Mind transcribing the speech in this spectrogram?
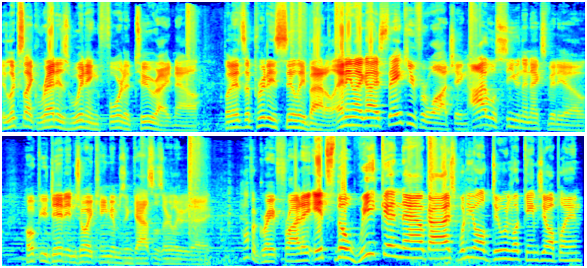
It looks like red is winning 4 to 2 right now. But it's a pretty silly battle. Anyway, guys, thank you for watching. I will see you in the next video. Hope you did enjoy Kingdoms and Castles earlier today. Have a great Friday. It's the weekend now, guys. What are you all doing? What games you all playing?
